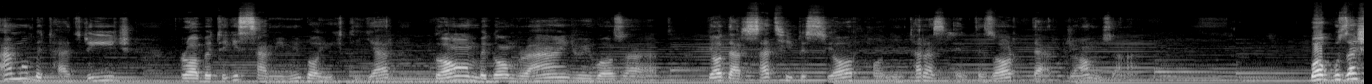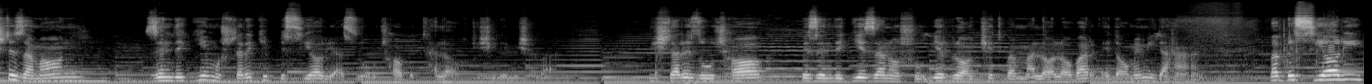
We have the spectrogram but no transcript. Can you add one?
اما به تدریج رابطه صمیمی با یکدیگر گام به گام رنگ میبازد یا در سطحی بسیار تر از انتظار در جا می‌زند. با گذشت زمان زندگی مشترک بسیاری از زوجها به طلاق کشیده می شود بیشتر زوجها به زندگی زناشویی راکت و ملالاور ادامه می دهند و بسیاری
